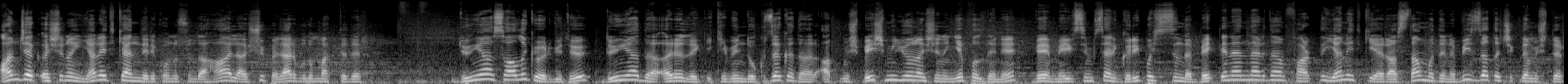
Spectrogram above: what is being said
Ancak aşının yan etkenleri konusunda hala şüpheler bulunmaktadır. Dünya Sağlık Örgütü, dünyada Aralık 2009'a kadar 65 milyon aşının yapıldığını ve mevsimsel grip aşısında beklenenlerden farklı yan etkiye rastlanmadığını bizzat açıklamıştır.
